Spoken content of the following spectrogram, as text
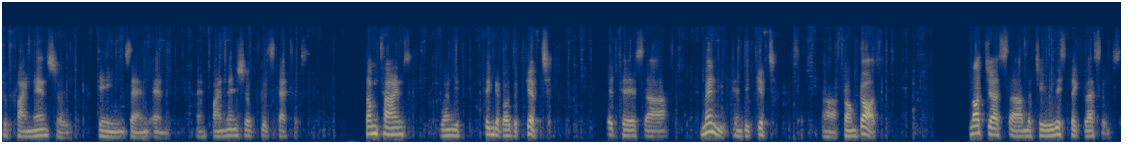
to financial gains and and and financial good status. Sometimes when we think about the gift, it is uh, many can be gifts uh, from God, not just uh, materialistic blessings.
